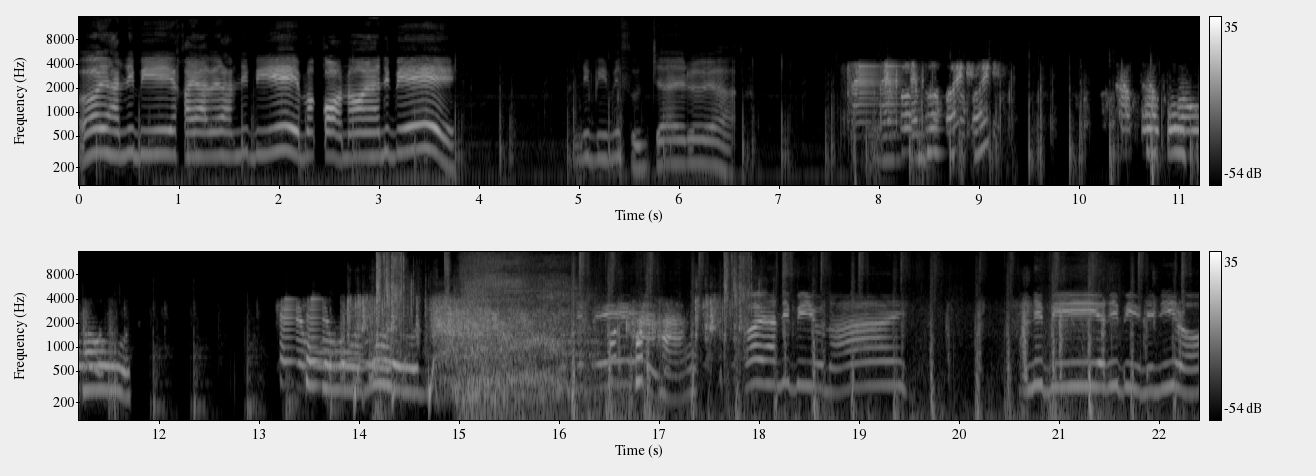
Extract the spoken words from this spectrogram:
เฮ้ยฮันนี่บี ใครเป็นฮันนี่บี มาเกาะหน่อยฮันนี่บี ฮันนี่บีไม่สนใจเลยอะแอมเพิ่มเอ้ยเอ้ยถ้าพูดพูดเทวูพูดข้อถางเฮ้ยฮั นนี่บีอยู่ไหนฮันนี่บีฮันนี่บีอยู่ในนี้เหรอ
